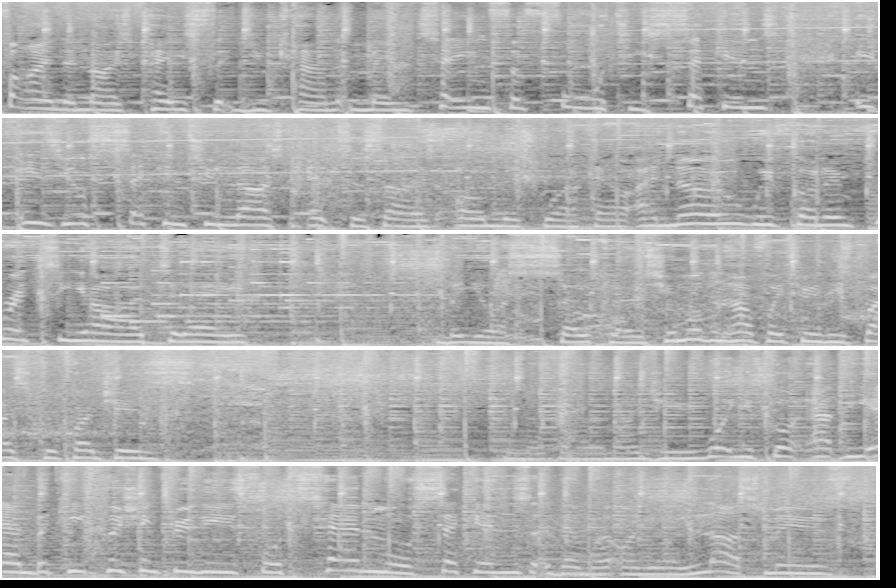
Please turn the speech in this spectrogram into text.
Find a nice pace that you can maintain for 40 seconds. It is your second to last exercise on this workout. I know we've gone in pretty hard today, but you are so close. You're more than halfway through these bicycle crunches. I'm not going to remind you what you've got at the end, but keep pushing through these for 10 more seconds, and then we're on your last move.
